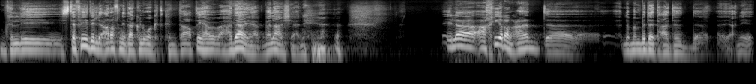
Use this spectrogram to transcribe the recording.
يمكن اللي يستفيد اللي عرفني ذاك الوقت كنت أعطيها هدايا ببلاش يعني. إلى أخيرا عاد لما بدأت عاد يعني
